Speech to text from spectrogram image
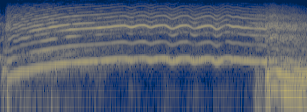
Mm-hmm.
